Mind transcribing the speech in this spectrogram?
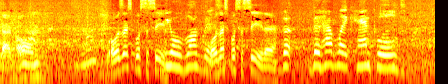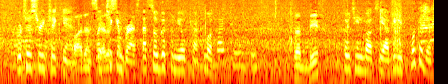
back home. What was I supposed to see? We will vlog this. What was I supposed to see there? The, they have like hand pulled rotisserie chicken. Oh, I didn't see Like chicken breast. That's so good for meal prep. Look, The beef? 13 bucks. Yeah, beef. Look at this.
